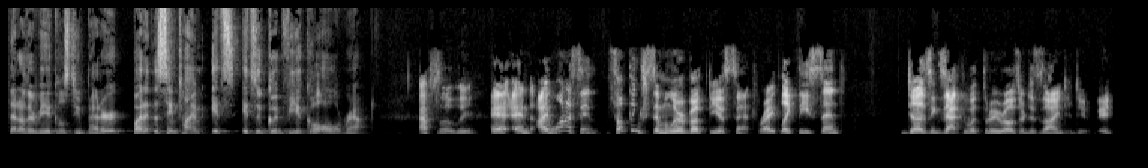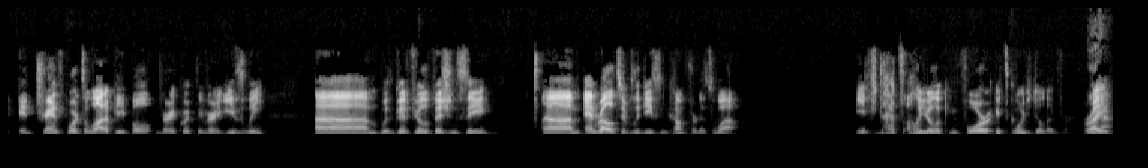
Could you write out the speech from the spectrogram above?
that other vehicles do better, but at the same time, it's it's a good vehicle all around. Absolutely. And, and I want to say something similar about the Ascent, right? Like the Ascent does exactly what three rows are designed to do. It, it transports a lot of people very quickly, very easily, um, with good fuel efficiency, um, and relatively decent comfort as well. If that's all you're looking for, it's going to deliver, right? Yeah.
